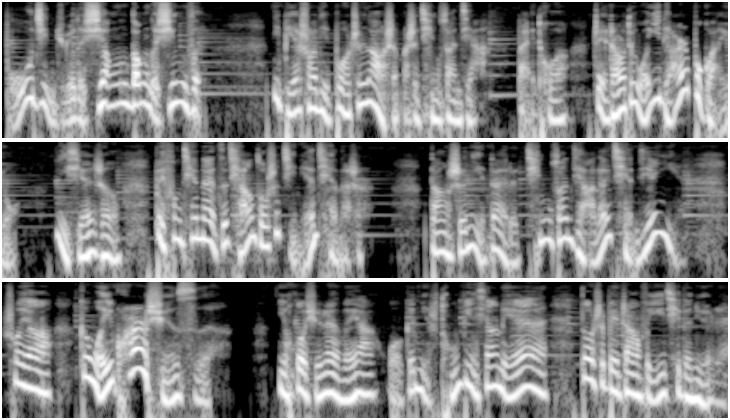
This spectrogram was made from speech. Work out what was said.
不禁觉得相当的兴奋。你别说你不知道什么是氰酸钾，拜托，这招对我一点儿也不管用。你先生被凤千代子抢走是几年前的事儿，当时你带着氰酸钾来浅间野，说要跟我一块儿寻死。你或许认为啊，我跟你是同病相怜，都是被丈夫遗弃的女人。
